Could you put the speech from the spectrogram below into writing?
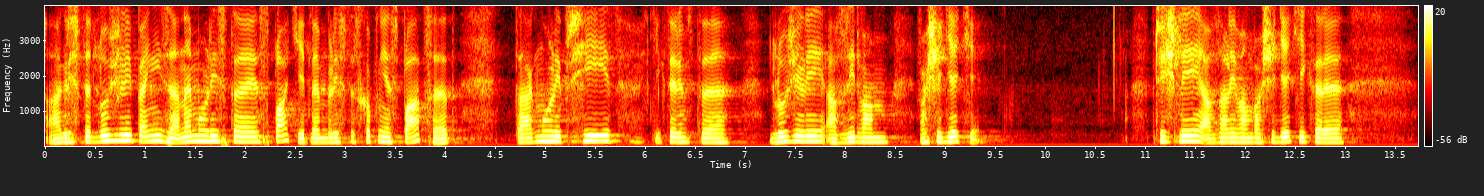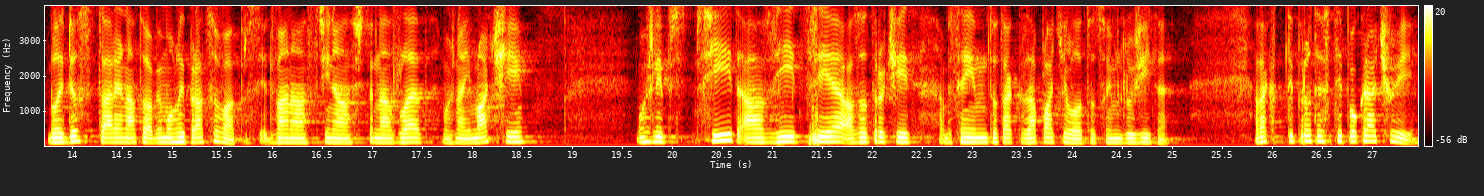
a když jste dlužili peníze a nemohli jste je splatit, nebyli jste schopni je splácet, tak mohli přijít ti, kterým jste dlužili a vzít vám vaše děti. Přišli a vzali vám vaše děti, které byly dost staré na to, aby mohli pracovat, prostě 12, 13, 14 let, možná i mladší. Mohli přijít a vzít si je a zotročit, aby se jim to tak zaplatilo, to, co jim dlužíte. A tak ty protesty pokračují.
